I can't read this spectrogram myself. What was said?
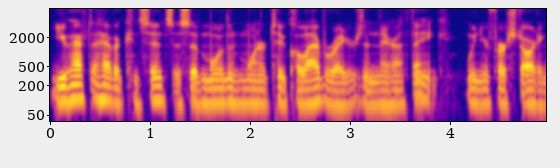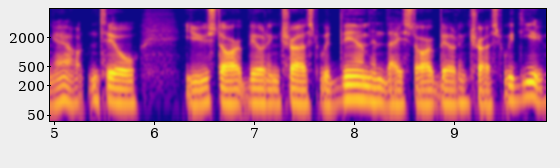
You have to have a consensus of more than one or two collaborators in there, I think, when you're first starting out until you start building trust with them and they start building trust with you.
